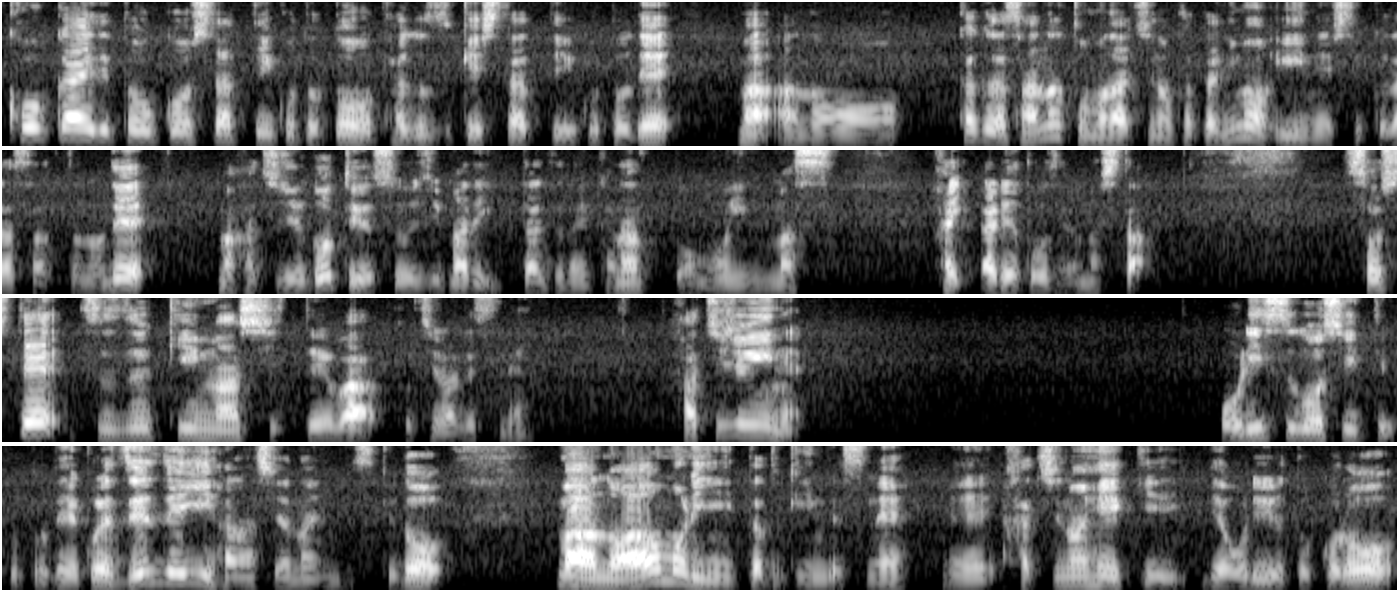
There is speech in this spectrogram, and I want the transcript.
公開で投稿したっていうことと、タグ付けしたっていうことで、まあ、あの、角田さんの友達の方にもいいねしてくださったので、まあ、85という数字までいったんじゃないかなと思います。はい、ありがとうございました。そして続きましては、こちらですね。80いいね。折り過ごしということで、これ全然いい話じゃないんですけど、まあ、あの、青森に行った時にですね、えー、八戸駅で降りるところを、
